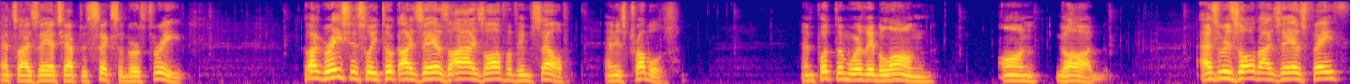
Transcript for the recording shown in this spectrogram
That's Isaiah chapter 6 and verse 3. God graciously took Isaiah's eyes off of himself and his troubles and put them where they belonged on God. As a result, Isaiah's faith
